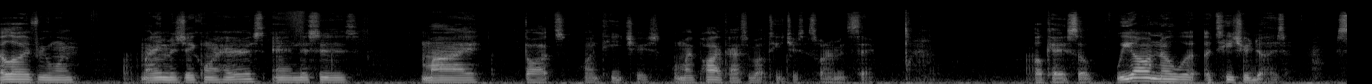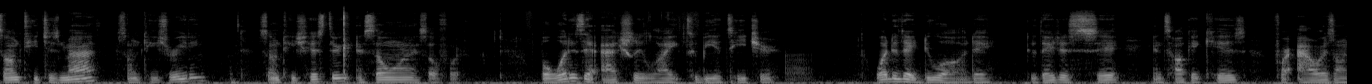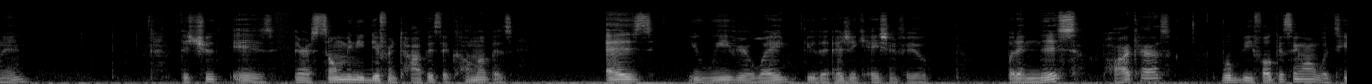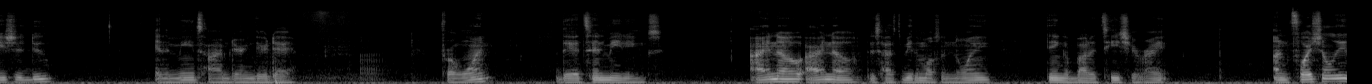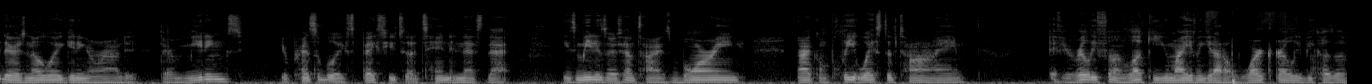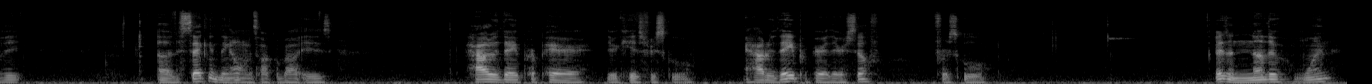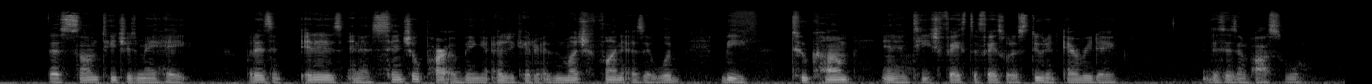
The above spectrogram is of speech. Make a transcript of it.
Hello, everyone. My name is Jaquan Harris, and this is my thoughts on teachers. Well, my podcast about teachers is what I meant to say. Okay, so we all know what a teacher does. Some teaches math, some teach reading, some teach history, and so on and so forth. But what is it actually like to be a teacher? What do they do all day? Do they just sit and talk at kids for hours on end? The truth is there are so many different topics that come up as as you weave your way through the education field. But in this podcast, we'll be focusing on what teachers do in the meantime during their day. For one, they attend meetings. I know, I know, this has to be the most annoying thing about a teacher, right? Unfortunately, there is no way getting around it. There are meetings your principal expects you to attend, and that's that. These meetings are sometimes boring, not a complete waste of time. If you're really feeling lucky, you might even get out of work early because of it. Uh, the second thing I want to talk about is how do they prepare their kids for school? And how do they prepare themselves for school? There's another one that some teachers may hate but it is an, it is an essential part of being an educator. As much fun as it would be to come in and teach face to face with a student every day, this is impossible.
